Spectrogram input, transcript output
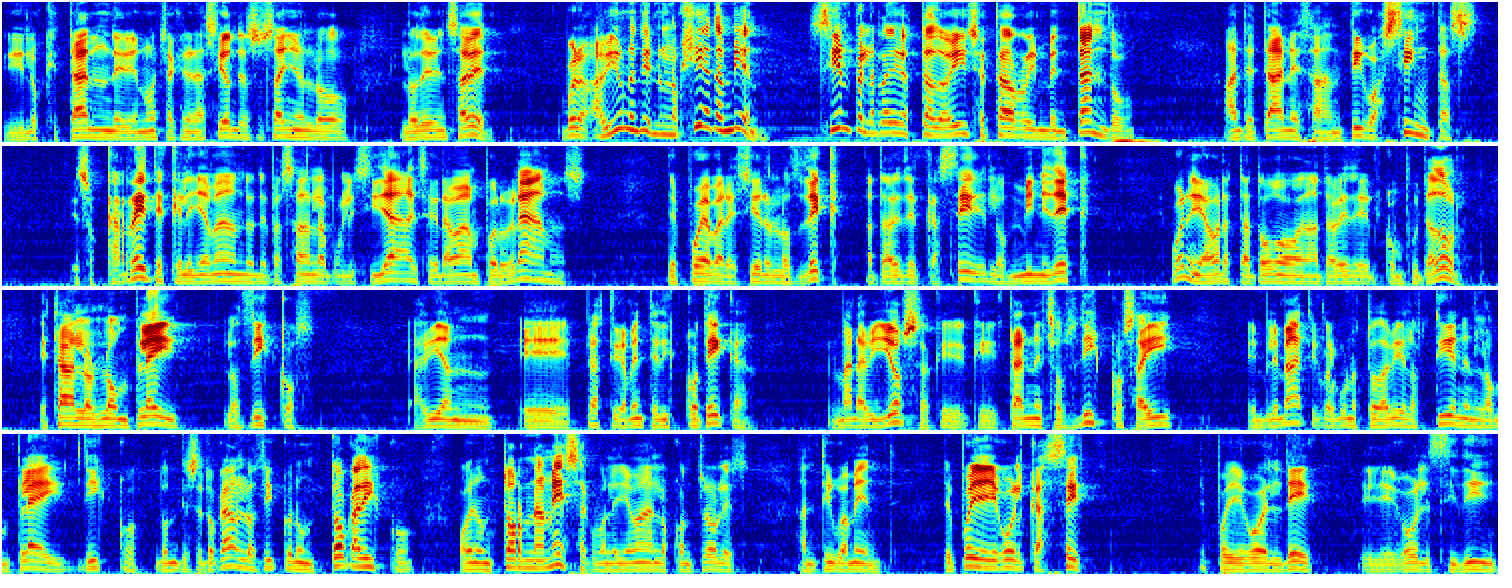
Y los que están de nuestra generación de esos años lo, lo deben saber. Bueno, había una tecnología también. Siempre la radio ha estado ahí, se ha estado reinventando. Antes estaban esas antiguas cintas, esos carretes que le llamaban donde pasaban la publicidad y se grababan programas. Después aparecieron los DEC a través del cassette, los mini DEC. Bueno, y ahora está todo a través del computador. Estaban los long play, los discos. Habían eh, prácticamente discoteca maravillosa que, que están esos discos ahí emblemáticos. Algunos todavía los tienen, long play, discos, donde se tocaban los discos en un tocadisco o en un tornamesa, como le llamaban los controles antiguamente. Después ya llegó el cassette, después llegó el deck, llegó el CD.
